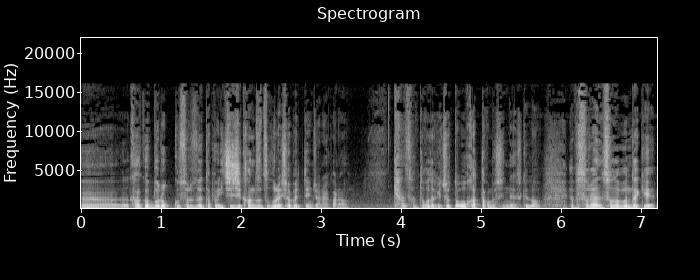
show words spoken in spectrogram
うん、各ブロックそれぞれ多分1時間ずつぐらい喋ってんじゃないかな。キャンさんのとこだけちょっと多かったかもしれないですけど、やっぱそれはね、その分だけ、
